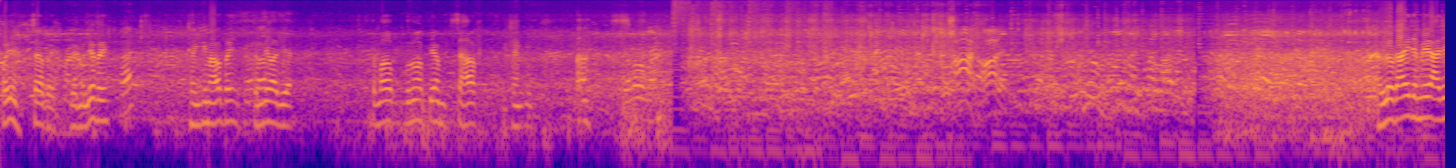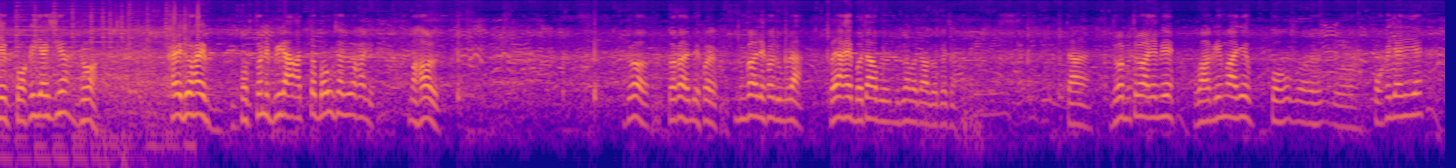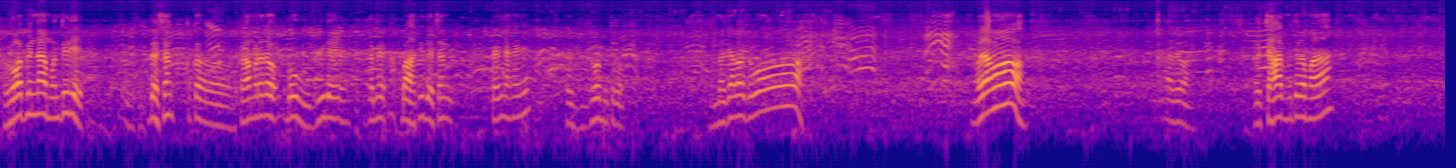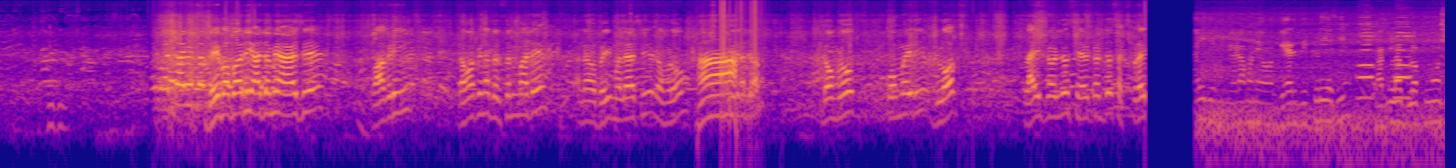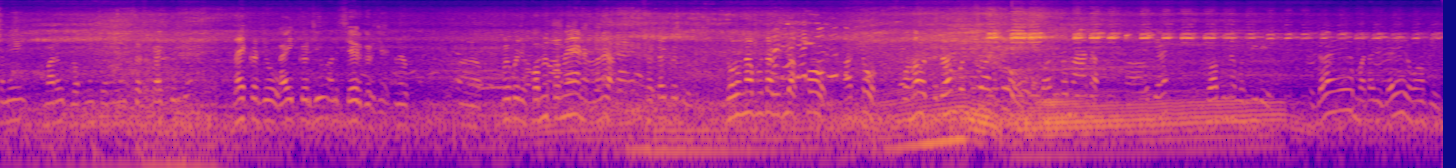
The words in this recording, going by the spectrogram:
ભાઈ. ચાલ ભાઈ. ભાઈ મળીએ ભાઈ. થેન્ક યુ મારો ભાઈ ધન્યવાદ યાર. તમારો પૂર્ણ પ્રેમ. સાહેબ થેન્ક યુ ચલો ભાઈ. હેલો ગાઈ અમે આજે પહોંચી જાય છીએ. જો ખાલી જો ખાલી. ભક્તોની ભીડ આજ તો બહુ છે જો ખાલી. માહોલ. જો તો દેખો ડુંગરા દેખો ડુંગરા બધા ખાલી બતાવો ડુંગરા બતાવો લોકેશન જો મિત્રો આજે મેં વાગડીમાં આજે પહો- જાય છે રોપીના મંદિરે દર્શન કરવા માટે તો બહુ ભીડ તમે બહારથી દર્શન કરી નાખે છે. જો મિત્રો, નજારો જુઓ. મજામાં? જો ચાહક મિત્રો મારા જય બાબારી આજ અમે આવ્યા છીએ. વાગડી રમાપીના દર્શન માટે અને ભાઈ મળ્યા છીએ ડમડો હા ડમડો કોમેડી બ્લોગ લાઈક કરજો શેર કરજો સબસ્ક્રાઈબ મેળામાં ઘેર નીકળીએ છીએ આગલા બ્લોગમાં તમે મારા બ્લોગની ચેનલને સબસ્ક્રાઈબ કરજો લાઈક કરજો લાઈક કરજો અને શેર કરજો અને કોઈ કોમેન્ટ કોમેન્ટ અને સબસ્ક્રાઈબ કરજો જોડો પોતા વીડિયો આખો આટો તો ધર્મ ગ્રામ આટો આજ તો ભક્તોમાં હતા જોબીના મંદિરે જય માતાજી જય રવાપી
